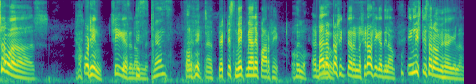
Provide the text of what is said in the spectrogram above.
সাবাস! কঠিন শিখে গেছেন আপনি। Perfect practice make man perfect হইল। ডায়লগটাও শিখতে পারেন না সেটাও শিখে দিলাম। ইংলিশ টিচারও আমি হয়ে গেলাম।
